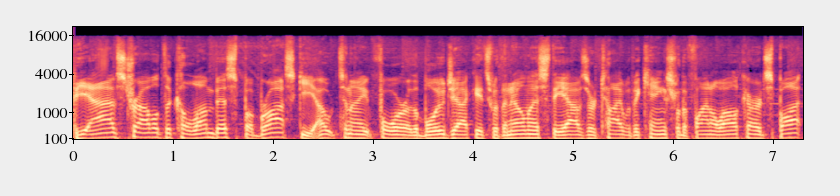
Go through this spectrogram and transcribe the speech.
The Avs travel to Columbus. Bobrovsky out tonight for the Blue Jackets with an illness. The Avs are tied with the Kings for the final wildcard spot.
